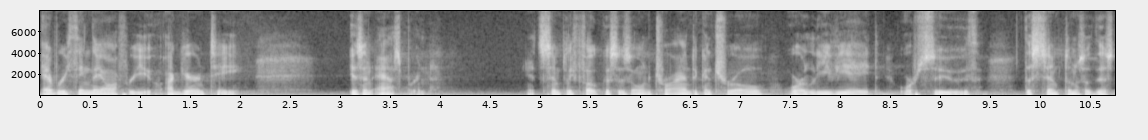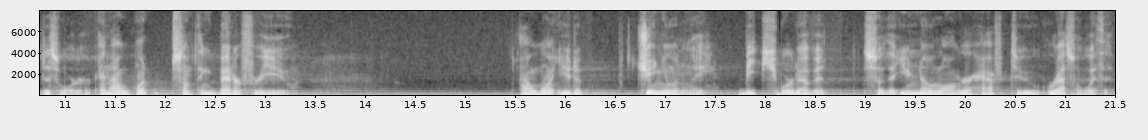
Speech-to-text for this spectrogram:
Everything they offer you, I guarantee, is an aspirin. It simply focuses on trying to control or alleviate or soothe the symptoms of this disorder. And I want something better for you. I want you to genuinely be cured of it so that you no longer have to wrestle with it.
